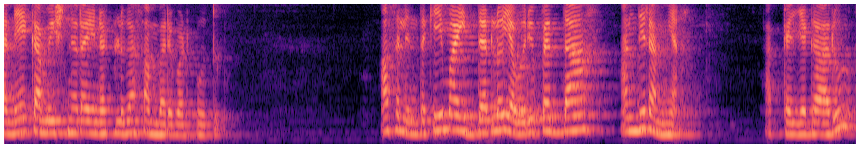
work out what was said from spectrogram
తనే కమిషనర్ అయినట్లుగా సంబరపడిపోతూ. అసలు ఇంతకీ మా ఇద్దరిలో ఎవరి పెద్ద? అంది రమ్య. అక్కయ్య గారు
